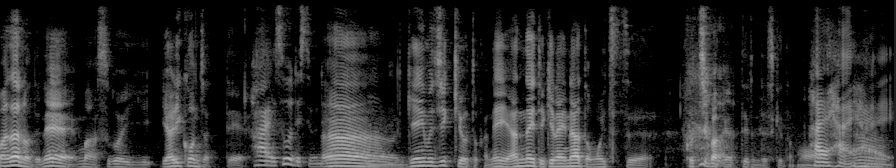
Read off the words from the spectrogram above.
まあなのでね、まあすごいやり込んじゃって、はいそうですよね。うん。うん。ゲーム実況とかねやんないといけないなと思いつつ、こっちばっかやってるんですけども。はいはいはい。うん。い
